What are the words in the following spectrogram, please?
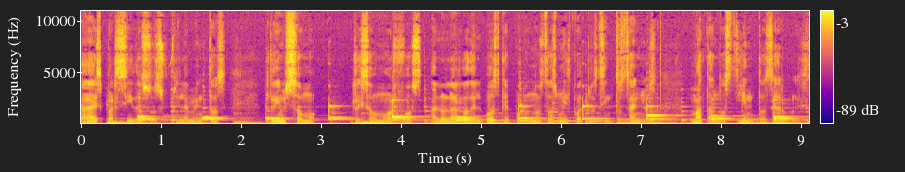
ha, esparcido sus filamentos rizomorfos a lo largo del bosque por unos 2.400 años, matando cientos de árboles.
